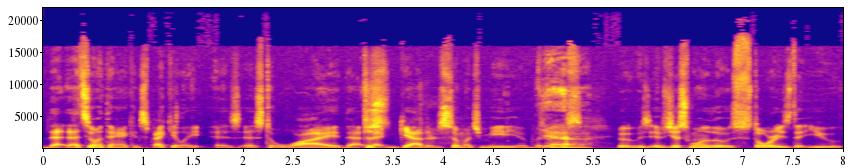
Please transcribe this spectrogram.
that that's the only thing I can speculate as as to why that, Just- that gathered so much media but Yeah. it was it was it was just one of those stories that you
